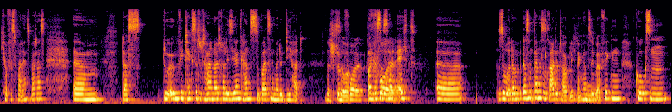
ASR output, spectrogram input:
ich hoffe, es war Lance Butters, ähm, dass du irgendwie Texte total neutralisieren kannst, sobald es eine Melodie hat. Das stimmt So. voll. Und das voll. ist halt echt äh, so, dann, das, dann ist es radiotauglich. Dann kannst du überficken, koksen.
